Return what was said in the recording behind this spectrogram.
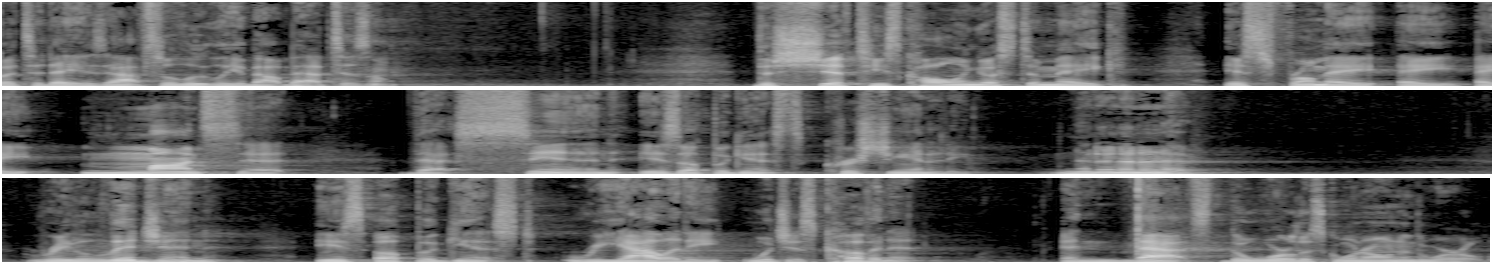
but today is absolutely about baptism. The shift he's calling us to make is from a, a, a mindset that sin is up against Christianity. No, no, no, no, no. Religion is up against reality, which is covenant. And that's the war that's going on in the world.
